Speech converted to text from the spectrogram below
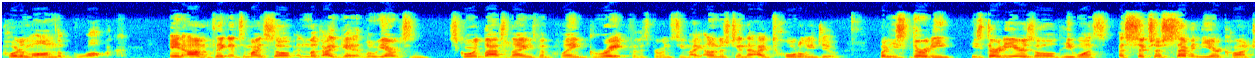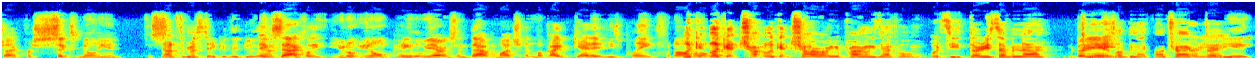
put him on the block. And I'm thinking to myself, and look, I get it. Loui Eriksson scored last night. He's been playing great for this Bruins team. I understand that. I totally do. But he's 30. He's 30 years old. He wants a six or seven year contract for six million. That's a mistake if they do that. Exactly. You don't you don't pay Loui Eriksson that much. And look, I get it. He's playing phenomenal. Look at look at Char- look at Chara, your prime example. What's he? 37 now? With two years left in that contract. 38. 38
